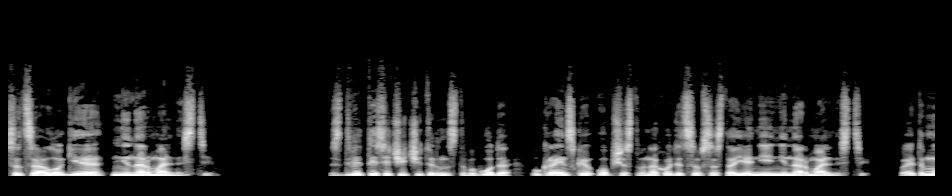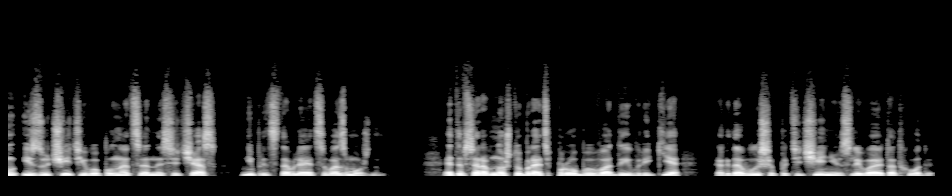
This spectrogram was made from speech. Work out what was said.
Социология ненормальности. С 2014 года украинское общество находится в состоянии ненормальности, поэтому изучить его полноценно сейчас не представляется возможным. Это все равно, что брать пробы воды в реке, когда выше по течению сливают отходы.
